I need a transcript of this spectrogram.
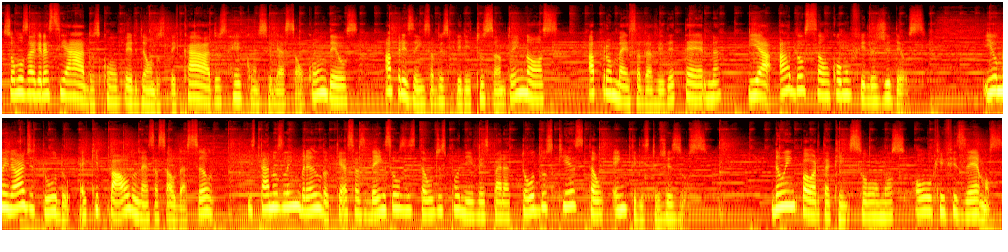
Somos agraciados com o perdão dos pecados, reconciliação com Deus, a presença do Espírito Santo em nós, a promessa da vida eterna e a adoção como filhos de Deus. E o melhor de tudo é que Paulo, nessa saudação, está nos lembrando que essas bênçãos estão disponíveis para todos que estão em Cristo Jesus. Não importa quem somos ou o que fizemos,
